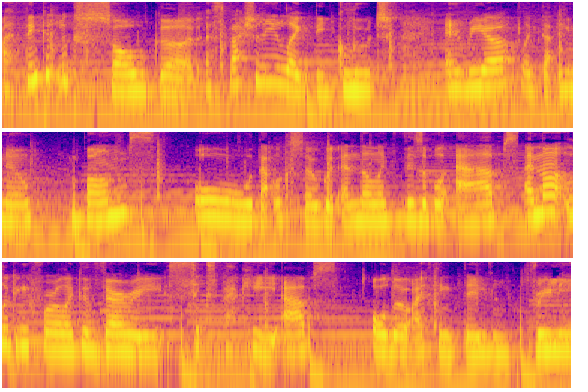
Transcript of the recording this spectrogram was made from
I think it looks so good, especially like the glute area, like that, you know, bums. Oh, that looks so good. And then like visible abs. I'm not looking for like a very six-packy abs although I think they look really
